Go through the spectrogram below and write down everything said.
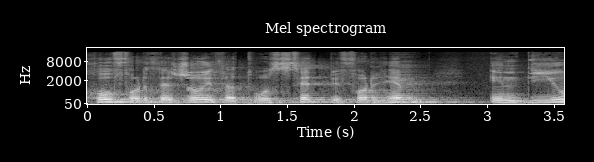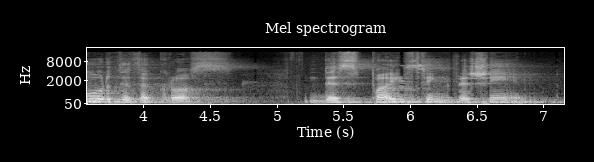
who for the joy that was set before him endured the cross, despising the shame,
